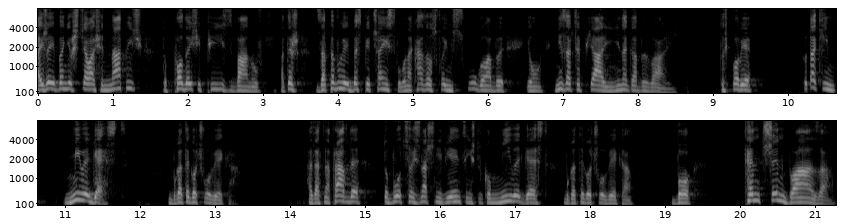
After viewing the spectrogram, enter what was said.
A jeżeli będziesz chciała się napić, to podejdź i pij z banów, a też zapewnił jej bezpieczeństwo, bo nakazał swoim sługom, aby ją nie zaczepiali, nie nagabywali. Ktoś powie, to taki miły gest bogatego człowieka. Ale tak naprawdę to było coś znacznie więcej niż tylko miły gest bogatego człowieka, bo ten czyn Boaza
